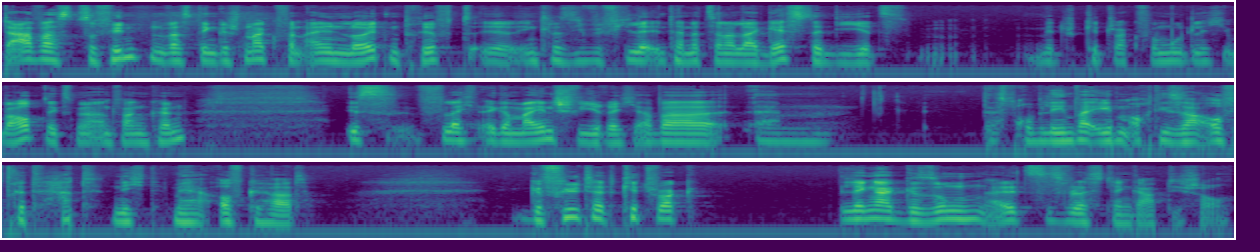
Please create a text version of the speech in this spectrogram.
Da was zu finden, was den Geschmack von allen Leuten trifft, äh, inklusive vieler internationaler Gäste, die jetzt mit Kid Rock vermutlich überhaupt nichts mehr anfangen können, ist vielleicht allgemein schwierig, aber ähm, das Problem war eben auch, dieser Auftritt hat nicht mehr aufgehört. Gefühlt hat Kid Rock länger gesungen, als es Wrestling gab, die Show.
